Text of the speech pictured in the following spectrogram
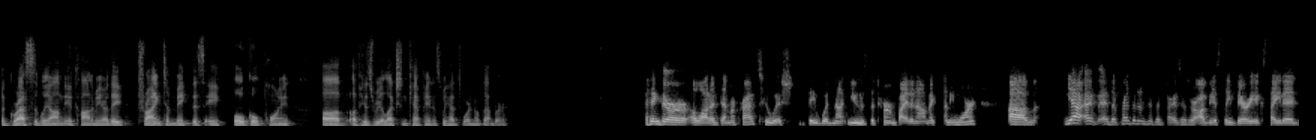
aggressively on the economy? Are they trying to make this a focal point of, of his reelection campaign as we head toward November? I think there are a lot of Democrats who wish they would not use the term Bidenomics anymore. Um, yeah, I, the president and his advisors are obviously very excited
